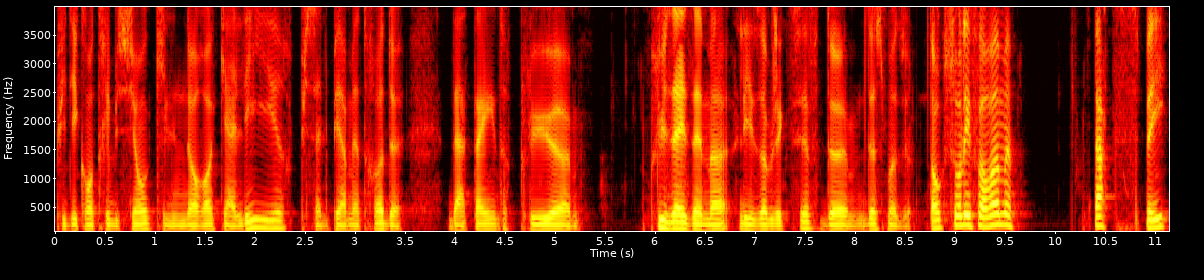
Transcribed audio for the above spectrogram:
puis des contributions qu'il n'aura qu'à lire, puis ça lui permettra d'atteindre plus, euh, plus aisément les objectifs de, ce module. Donc, sur les forums, participez.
